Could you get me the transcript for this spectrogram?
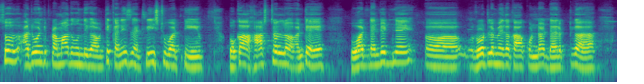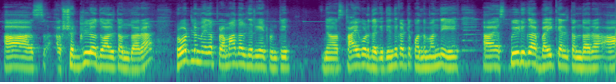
సో అటువంటి ప్రమాదం ఉంది కాబట్టి కనీసం అట్లీస్ట్ వాటిని ఒక హాస్టల్లో అంటే వాటిని అన్నింటినీ రోడ్ల మీద కాకుండా డైరెక్ట్గా ఆ షెడ్యూల్లో దోలటం ద్వారా రోడ్ల మీద ప్రమాదాలు జరిగేటువంటి స్థాయి కూడా తగ్గింది. ఎందుకంటే కొంతమంది ఆ, స్పీడ్గా బైక్ వెళ్ళటం ద్వారా ఆ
